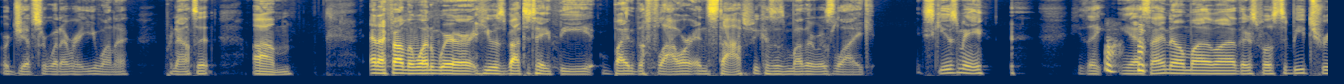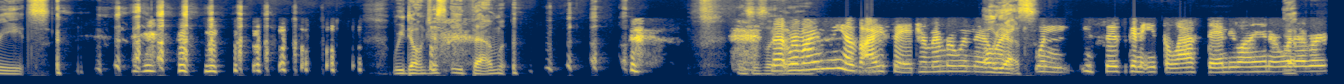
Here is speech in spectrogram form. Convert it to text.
or gifs or whatever you want to pronounce it. Um, and I found the one where he was about to take the bite of the flower and stops because his mother was like, "Excuse me." He's like, "Yes, I know, Mama. They're supposed to be treats. we don't just eat them." Like, that oh. reminds me of Ice Age. Remember when they're Oh, like yes. when Sid's gonna eat the last dandelion or Yep. whatever?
